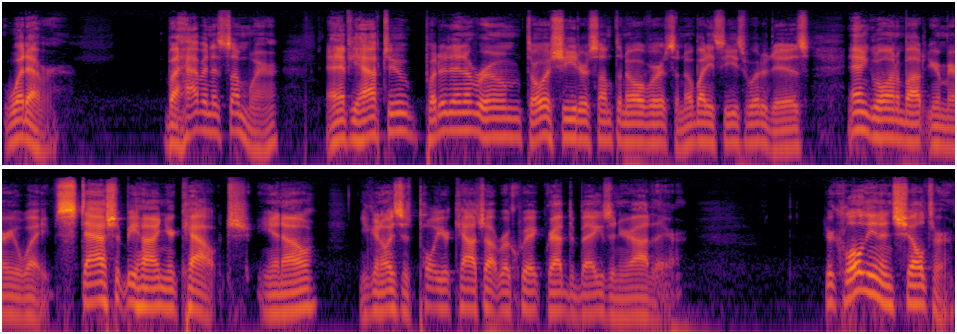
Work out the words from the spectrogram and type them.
whatever. But having it somewhere, and if you have to, put it in a room, throw a sheet or something over it so nobody sees what it is, and go on about your merry way. Stash it behind your couch, you know? You can always just pull your couch out real quick, grab the bags, and you're out of there. Your clothing and shelter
